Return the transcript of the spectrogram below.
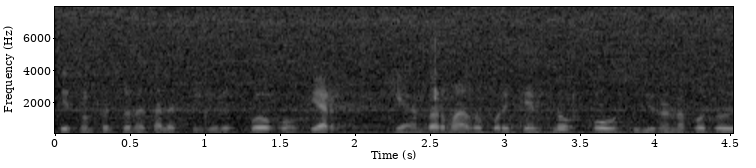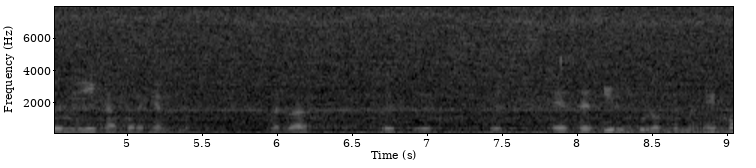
que son personas a las que yo les puedo confiar, que ando armado, por ejemplo, o subieron una foto de mi hija, por ejemplo, ¿verdad? ese círculo que manejo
